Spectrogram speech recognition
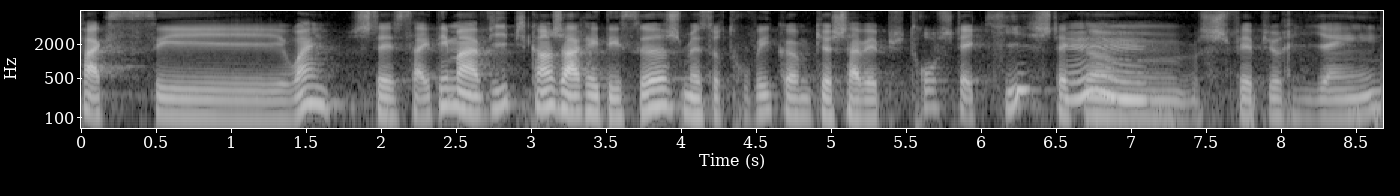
Fait que c'est. Ouais, ça a été ma vie. Puis quand j'ai arrêté ça, je me suis retrouvé comme que je savais plus trop j'étais qui. J'étais Mm. comme. Je fais plus rien.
